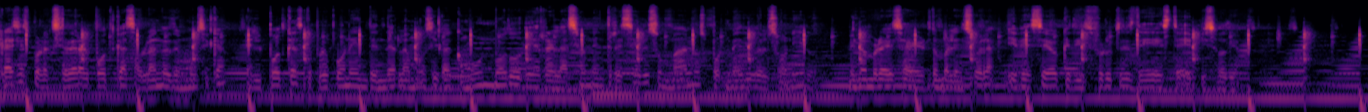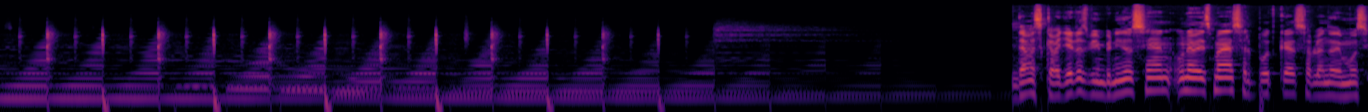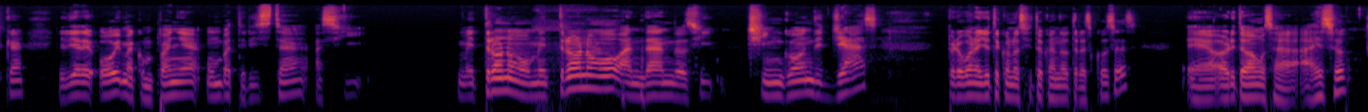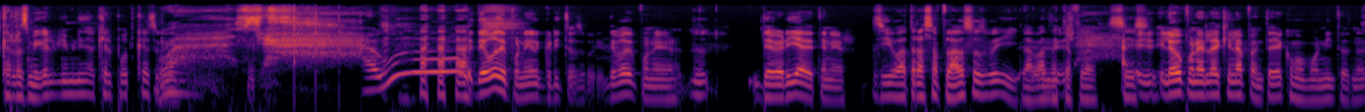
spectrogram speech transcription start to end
Gracias por acceder al podcast Hablando de Música, el podcast que propone entender la música como un modo de relación entre seres humanos por medio del sonido. Mi nombre es Ayrton Valenzuela y deseo que disfrutes de este episodio. Damas y caballeros, bienvenidos sean una vez más al podcast Hablando de Música. El día de hoy me acompaña un baterista así, metrónomo, metrónomo andando, así chingón de jazz. Pero bueno, yo te conocí tocando otras cosas. Eh, ahorita vamos a, eso. Carlos Miguel, bienvenido aquí al podcast, güey. Debo de poner gritos, güey. Debo de poner... Debería de tener. Sí, o atrás aplausos, güey, y la banda que aplaude. Y, luego ponerle aquí en la pantalla como monitos, ¿no?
